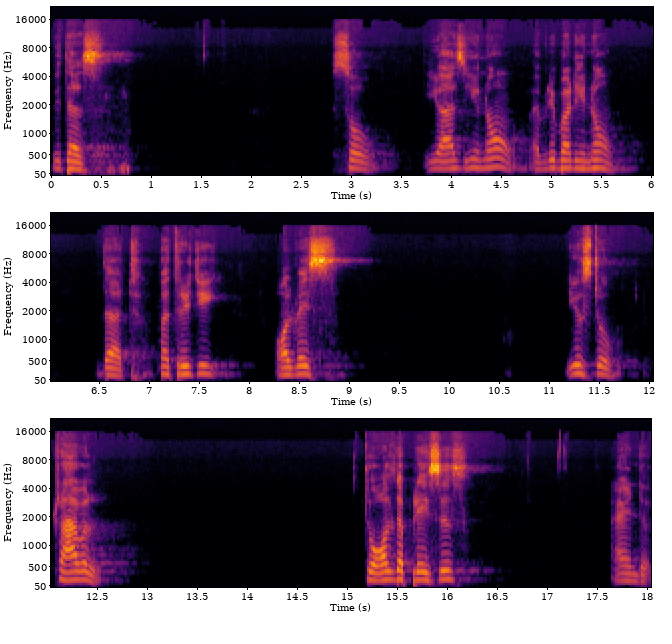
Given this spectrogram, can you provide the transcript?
with us. So, as you know, everybody know that Patriji always used to travel to all the places and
